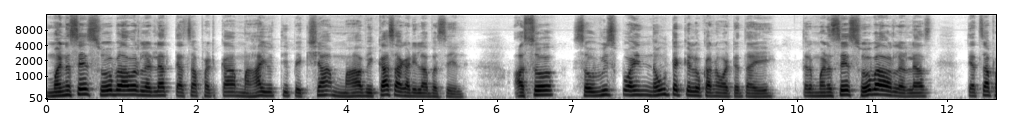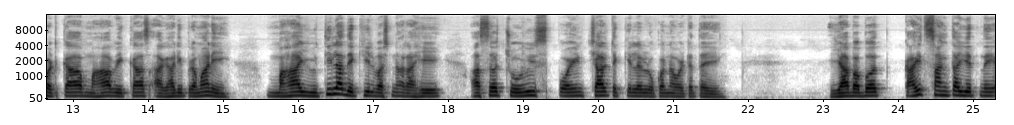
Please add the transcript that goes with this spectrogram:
मनसे स्वबळावर लढल्यात त्याचा फटका महायुतीपेक्षा महाविकास आघाडीला बसेल. असं सव्वीस पॉईंट नऊ टक्के लोकांना वाटत आहे. तर मनसे स्वभावावर लढल्यास त्याचा फटका महाविकास आघाडीप्रमाणे महायुतीला देखील बसणार आहे असं चोवीस पॉईंट चार टक्के लोकांना वाटत आहे. याबाबत काहीच सांगता येत नाही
